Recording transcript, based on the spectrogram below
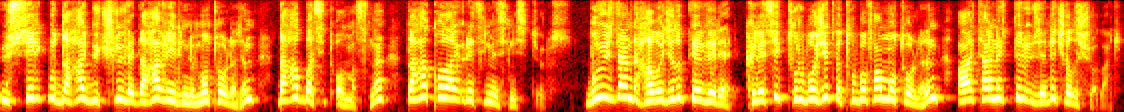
Üstelik bu daha güçlü ve daha verimli motorların daha basit olmasını, daha kolay üretilmesini istiyoruz. Bu yüzden de havacılık devleri klasik turbojet ve turbofan motorların alternatifleri üzerinde çalışıyorlar.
